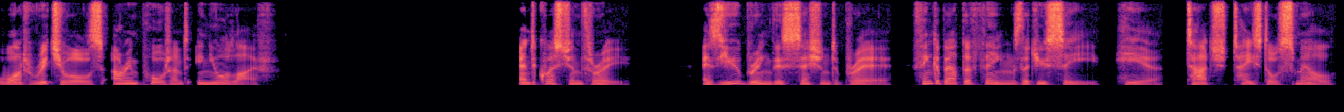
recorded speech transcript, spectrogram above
What rituals are important in your life? And question three. As you bring this session to prayer, think about the things that you see, hear, touch, taste, or smell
